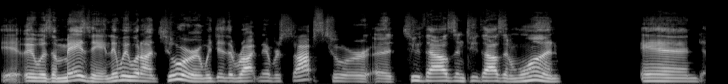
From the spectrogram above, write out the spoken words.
it, it, was amazing. And then we went on tour and we did the Rock Never Stops tour, uh, 2000, 2001. And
